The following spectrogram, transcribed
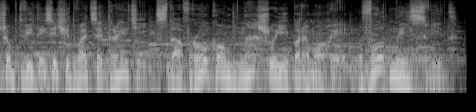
щоб 2023 став роком нашої перемоги. Водний світ.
